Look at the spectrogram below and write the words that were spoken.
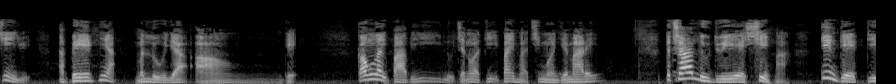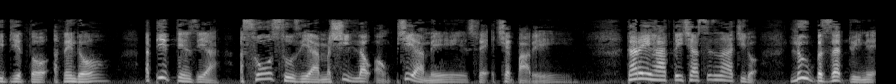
ကျင့်၍အဘယ်မျှမလိုရအောင်တဲ့ကောင်းလိုက်ပါပြီလို့ကျွန်တော်ကဒီအပိုင်းမှာချီးမွမ်းခြင်းပါတယ်တခြားလူတွေရဲ့ရှေ့မှာတင့်တယ်ပြည့်ပြည့်သောအသင်းတော်အပြစ်တင်စရာ အဆိုးဆူစရာမရှိလောက်အောင်ဖြစ်ရမယ်ဆိုတဲ့အချက်ပါပဲဒါတွေဟာသေချာစဉ်းစားကြည့်တော့လူပါဇက်တွေနဲ့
